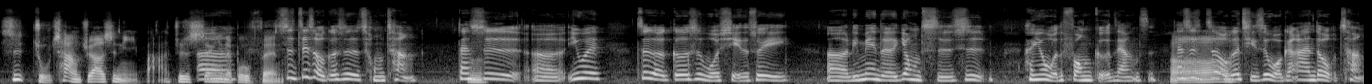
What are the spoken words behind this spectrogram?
是主唱，主要是你吧，就是声音的部分。是这首歌是重唱，但是、呃，因为这个歌是我写的，所以呃，里面的用词是很有我的风格这样子。哦但是这首歌其实我跟安安都有唱，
